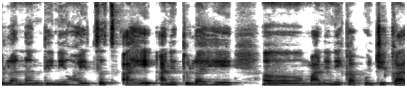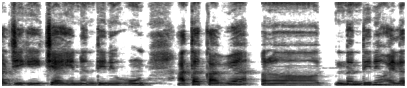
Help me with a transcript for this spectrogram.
तुला नंदिनी व्हायचंच आहे आणि तुला हे मानिनी काकूंची काळजी घ्यायची आहे नंदिनी होऊन आता काव्या नंदिनी व्हायला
